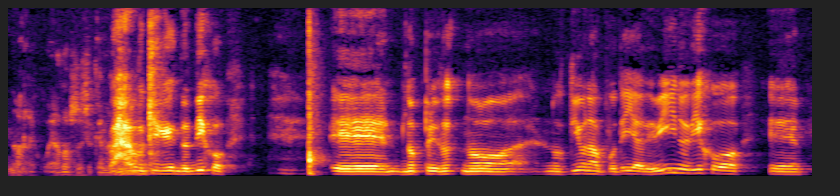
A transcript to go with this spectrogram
No recuerdo, socio, que no. Ah, porque nos dijo, eh, nos, nos- nos- dio una botella de vino y dijo, eh,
